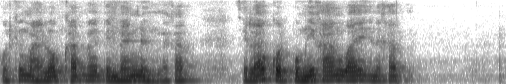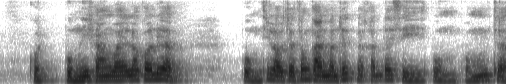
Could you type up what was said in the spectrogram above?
กดเครื่องหมายลบครับให้เป็นแบงค์หนึ่งนะครับ เสร็จแล้วกดปุ่มนี้ค้างไว้นะครับ กดปุ่มนี้ค้างไว้แล้วก็เลือกปุ่มที่เราจะต้องการบันทึกนะครับ ได้สี่ปุ่ม ผมจะ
